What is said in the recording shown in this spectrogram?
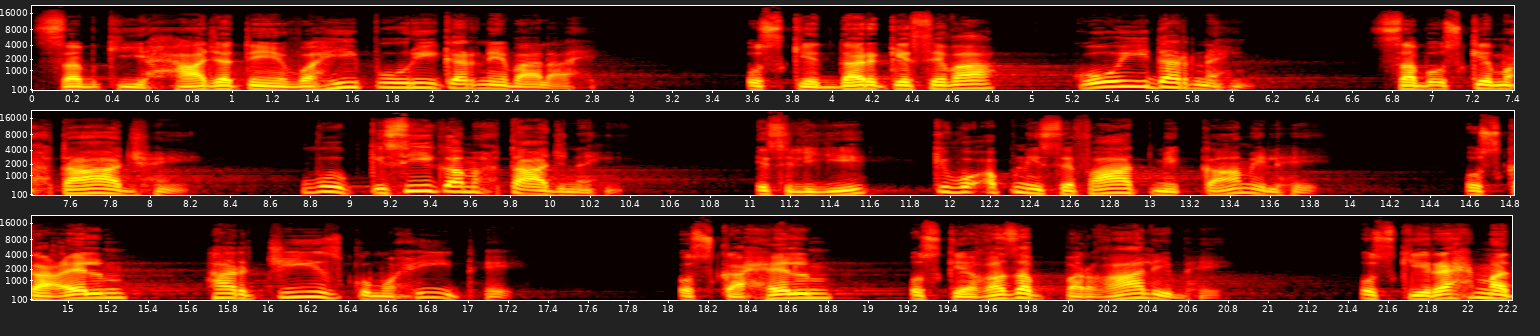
سب کی حاجتیں وہی پوری کرنے والا ہے۔ اس کے در کے سوا کوئی در نہیں، سب اس کے محتاج ہیں، وہ کسی کا محتاج نہیں۔ اس لیے کہ وہ اپنی صفات میں کامل ہے۔ اس کا علم ہر چیز کو محیط ہے۔ اس کا حلم اس کے غضب پر غالب ہے۔ اس کی رحمت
